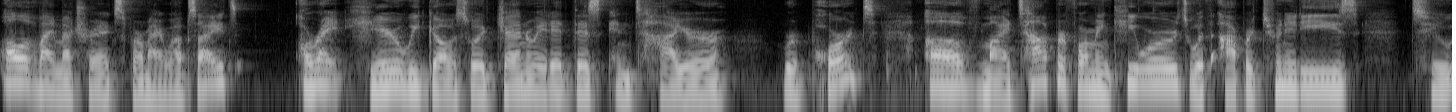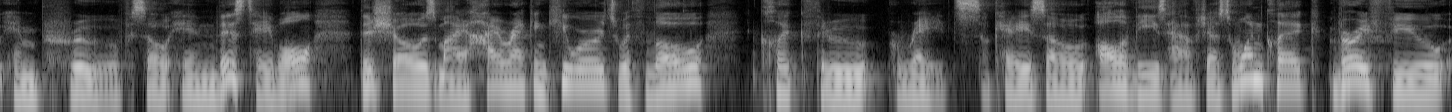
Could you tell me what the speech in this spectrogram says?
all of my metrics for my website. All right, here we go. So it generated this entire report of my top performing keywords with opportunities to improve. So in this table, this shows my high ranking keywords with low click through rates. Okay, so all of these have just one click, very few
